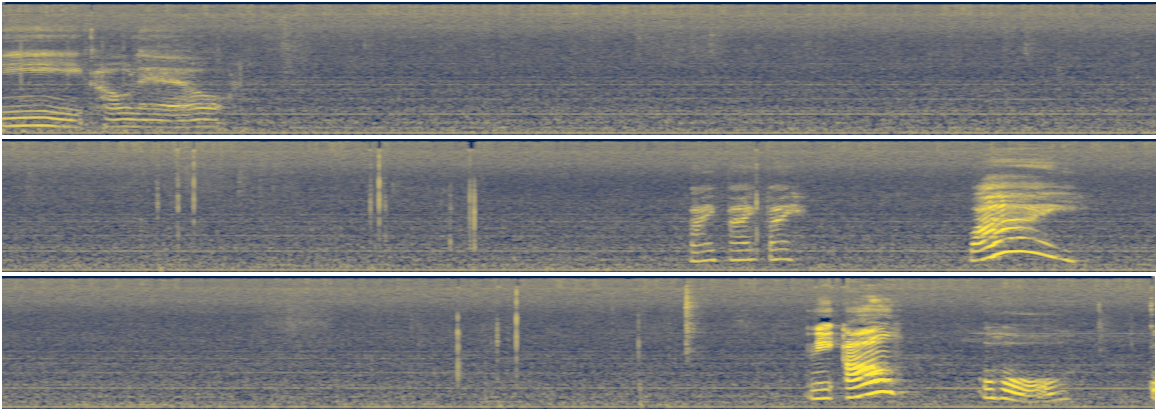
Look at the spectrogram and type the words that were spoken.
นี่เข้าแล้วไปไปไปว้าย นี่เอ้า โอ้โห โก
